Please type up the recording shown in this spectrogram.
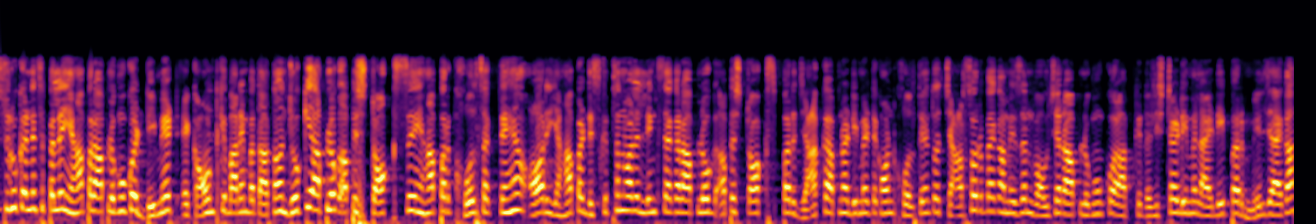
शुरू करने से पहले यहाँ पर आप लोगों को डीमेट अकाउंट के बारे में बताता हूँ, जो कि आप लोग अप स्टॉक्स से यहाँ पर खोल सकते हैं और यहाँ पर डिस्क्रिप्शन वाले लिंक से अगर आप लोग अप स्टॉक्स पर जाकर अपना डीमेट अकाउंट खोलते हैं तो चार सौ का अमेजन वाउचर आप लोगों को आपके रजिस्टर्ड ईमेल आईडी पर मिल जाएगा।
